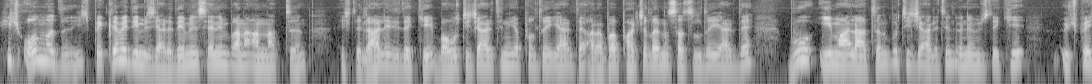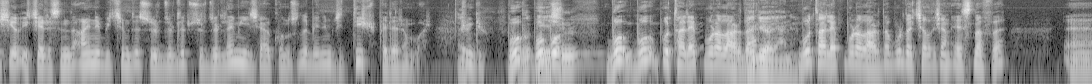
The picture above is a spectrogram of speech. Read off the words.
hiç olmadığı, hiç beklemediğimiz yerde demin senin bana anlattığın işte Laleli'deki bavul ticaretinin yapıldığı yerde, araba parçalarının satıldığı yerde bu imalatın, bu ticaretin önümüzdeki 3-5 yıl içerisinde aynı biçimde sürdürülüp sürdürülemeyeceği konusunda benim ciddi şüphelerim var. Evet. Çünkü bu bu bu, değişim... bu bu bu bu talep buralarda geliyor yani. Bu talep buralarda burada çalışan esnafı e,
